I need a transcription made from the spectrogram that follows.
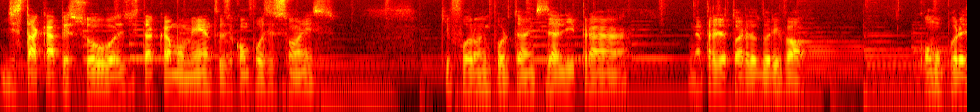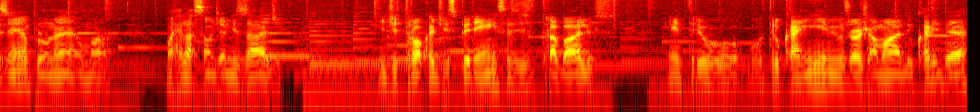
destacar pessoas, destacar momentos e composições que foram importantes ali para na trajetória do Dorival. Como, por exemplo, né, uma, uma relação de amizade e de troca de experiências e de trabalhos entre o, entre o Caíme, o Jorge Amado e o Caribé.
